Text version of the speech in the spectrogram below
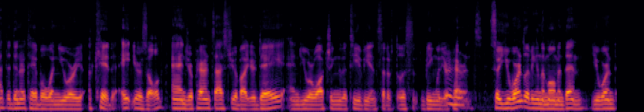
at the dinner table when you were a kid, eight years old, and your parents asked you about your day and you were watching the TV instead of being with your Mm-hmm. parents? So you weren't living in the moment then. You weren't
